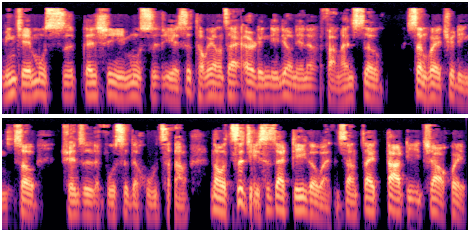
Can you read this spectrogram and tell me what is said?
明杰牧师跟新仪牧师也是同样在二零零六年的访韩盛。盛会去领受全职服饰的护照。那我自己是在第一个晚上，在大地教会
